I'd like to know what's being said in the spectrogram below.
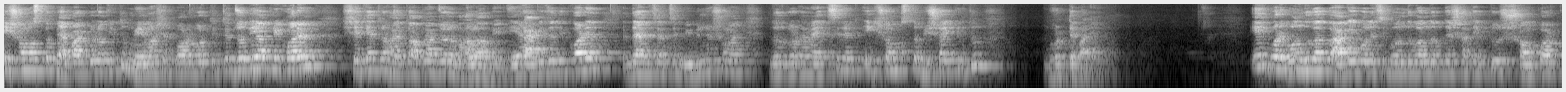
এই সমস্ত ব্যাপারগুলো কিন্তু মে মাসের পরবর্তীতে যদি আপনি করেন, সেক্ষেত্রে হয়তো আপনার জন্য ভালো হবে। এর আগে যদি করেন, দেখা যাচ্ছে বিভিন্ন সময় দুর্ঘটনা অ্যাক্সিডেন্ট এই সমস্ত বিষয় কিন্তু ঘটতে পারে। এরপরে বন্ধু বান্ধব আগে বলেছি বন্ধু বান্ধবদের সাথে একটু সম্পর্ক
